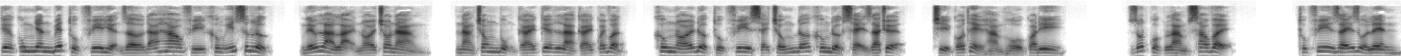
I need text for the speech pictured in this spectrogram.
kia cung nhân biết Thục Phi hiện giờ đã hao phí không ít sức lực, nếu là lại nói cho nàng, nàng trong bụng cái kia là cái quái vật, không nói được Thục Phi sẽ chống đỡ không được xảy ra chuyện, chỉ có thể hàm hồ qua đi. Rốt cuộc làm sao vậy? Thục Phi giấy rùa lên,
